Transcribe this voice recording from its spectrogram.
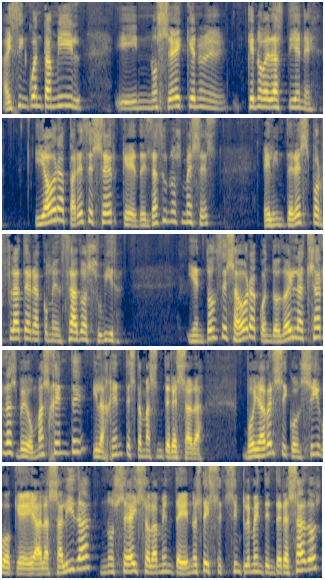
Hay 50.000 y no sé qué, qué novedad tiene. Y ahora parece ser que desde hace unos meses el interés por Flutter ha comenzado a subir. Y entonces ahora cuando doy las charlas veo más gente y la gente está más interesada. Voy a ver si consigo que a la salida no seáis solamente, no estéis simplemente interesados,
